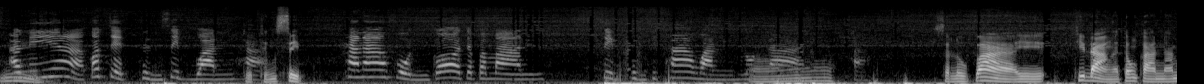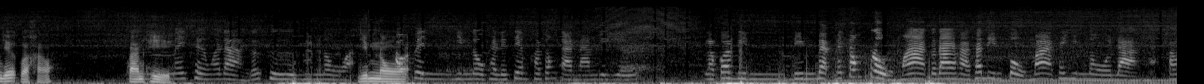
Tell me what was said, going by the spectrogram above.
มอันนี้อะก็เจ็ดถึงสิบวันเจ็ดค่ะ ถึงสิบถ้าหน้าฝนก็จะประมาณสิบถึงสิบห้าวันลอ๋ดอได้ค่ะ สรุปว่าไอ้ที่ด่างอะต้องการน้ำเยอะกว่าเขา ความถี่ไม่เชิงว่าด่างก็คือยิมโนอะยิมโนเขาอะเป็นยิมโนแคลเซียมเขาต้องการน้ำเยอะๆ แล้วก็ดินดินแบบไม่ต้องโปร่งมากก็ได้ค่ะ ถ้าดินโปร่งมากถ้ายิมโนด่างอะเขา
